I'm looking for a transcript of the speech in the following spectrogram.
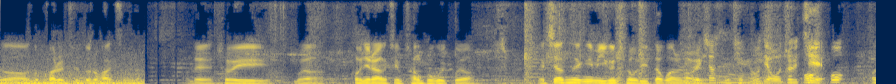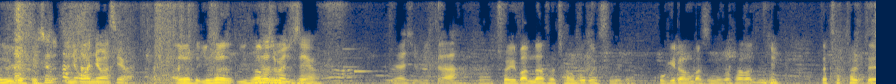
어, 녹화를 틀도록 하겠습니다. 네, 저희 뭐야 건이랑 지금 장 보고 있고요. 엑시아 선생님이 이 근처에 어디 있다고 하는데 엑시아 선생님 못 어디 어 저기 뒤에 어? 찾고- 아, 여기 계세요. 아니, 안녕하세요. 안녕하세요. 인사 인사, 인사 좀 해주세요. 안녕하십니까. 네, 저희 만나서 장 보고 있습니다. 고기랑 맛있는 거 사가지고 일단 차 탈 때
